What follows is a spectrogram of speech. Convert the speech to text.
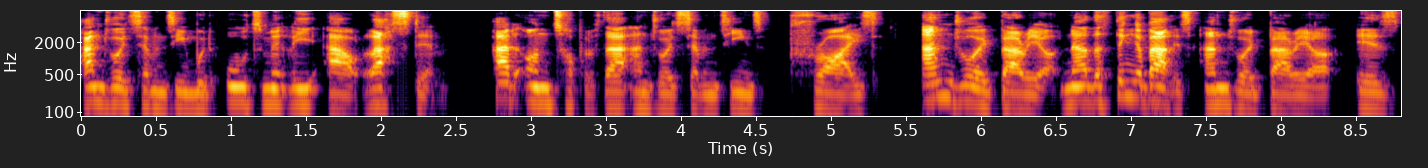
Android 17 would ultimately outlast him. Add on top of that Android 17's prized Android barrier. Now the thing about this Android barrier is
